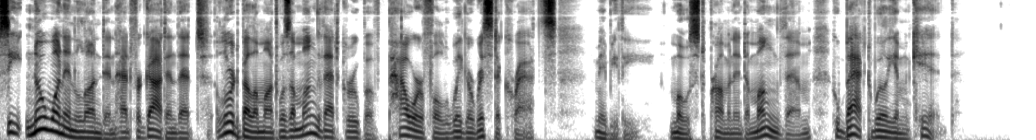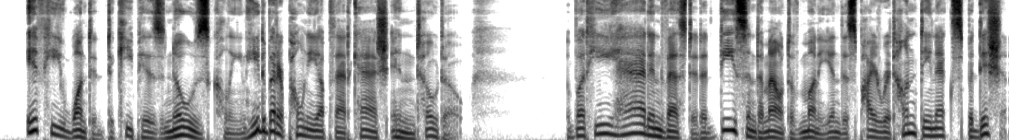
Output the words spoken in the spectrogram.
See, no one in London had forgotten that Lord Bellomont was among that group of powerful Whig aristocrats, maybe the most prominent among them, who backed William Kidd. If he wanted to keep his nose clean, he'd better pony up that cash in toto. But he had invested a decent amount of money in this pirate hunting expedition.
